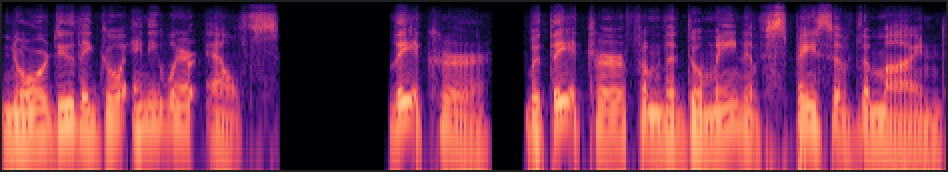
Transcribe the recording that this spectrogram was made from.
nor do they go anywhere else. They occur, but they occur from the domain of space of the mind.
